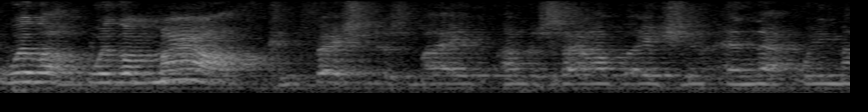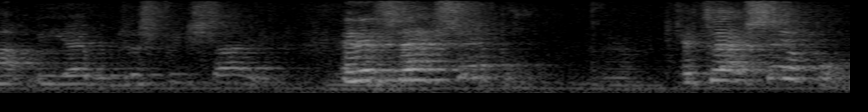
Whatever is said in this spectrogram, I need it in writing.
with a with a mouth confession is made unto salvation and that we might be able to and it's that simple it's that simple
